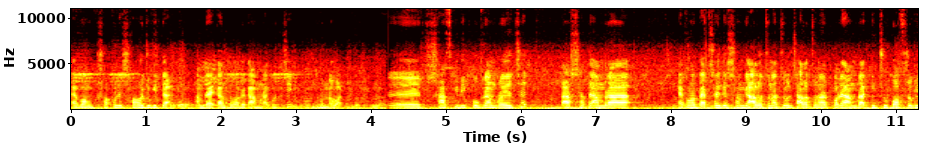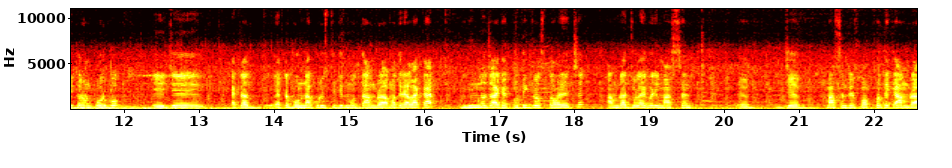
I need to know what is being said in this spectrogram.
এবং সকলের সহযোগিতা আমরা একান্তভাবে কামনা করছি। ধন্যবাদ। সাংস্কৃতিক প্রোগ্রাম রয়েছে। তার সাথে আমরা এখনও ব্যবসায়ীদের সঙ্গে আলোচনা চলছে। আলোচনার পরে আমরা কিছু বস্ত্র বিতরণ করব। এই যে একটা একটা বন্যা পরিস্থিতির মধ্যে আমরা, আমাদের এলাকার বিভিন্ন জায়গায় ক্ষতিগ্রস্ত হয়েছে। আমরা জুলাইবাড়ি মার্চেন্ট যে মাসেন্টের পক্ষ থেকে আমরা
